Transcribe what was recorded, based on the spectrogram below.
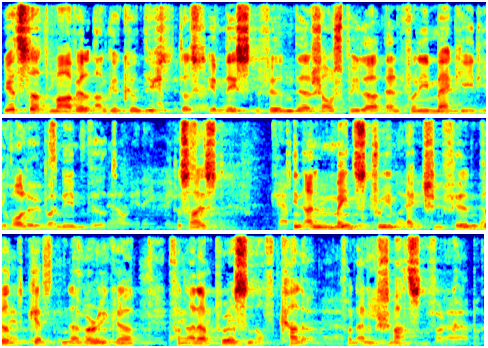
Jetzt hat Marvel angekündigt, dass im nächsten Film der Schauspieler Anthony Mackie die Rolle übernehmen wird. Das heißt, in einem Mainstream-Action-Film wird Captain America von einer Person of Color, von einem Schwarzen verkörpert.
